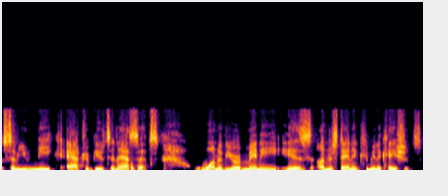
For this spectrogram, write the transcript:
some unique attributes and assets. One of your many is understanding communications.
